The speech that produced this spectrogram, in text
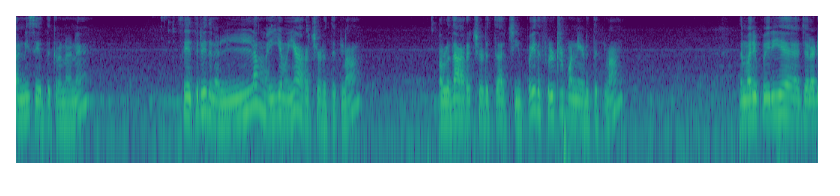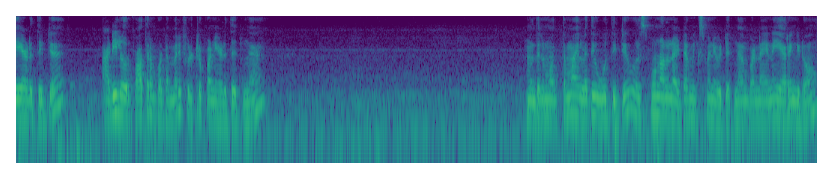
தண்ணி சேர்த்துக்கிறேன் நான். சேர்த்துட்டு இது நல்லா மைய மையம் அரைச்சி எடுத்துக்கலாம். அவ்வளோதான் அரைச்சி எடுத்தாச்சு. இப்போ இதை ஃபில்ட்ரு பண்ணி எடுத்துக்கலாம். இந்த மாதிரி பெரிய ஜலடையாக எடுத்துகிட்டு அடியில் ஒரு பாத்திரம் போட்ட மாதிரி ஃபில்ட்ரு பண்ணி எடுத்துக்கோங்க. முதல்ல மொத்தமாக எல்லாத்தையும் ஊற்றிட்டு ஒரு ஸ்பூனால் லைட்டாக மிக்ஸ் பண்ணி விட்டுக்குங்க. பண்ணேன்னா இறங்கிடும்.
